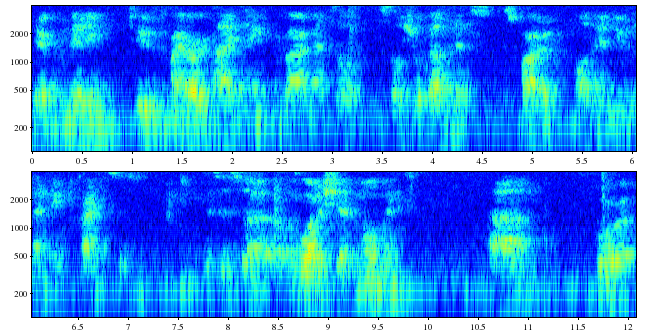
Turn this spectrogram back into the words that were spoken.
they're committing to prioritizing environmental and social governance as part of all their new lending practices. This is a a watershed moment um, for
